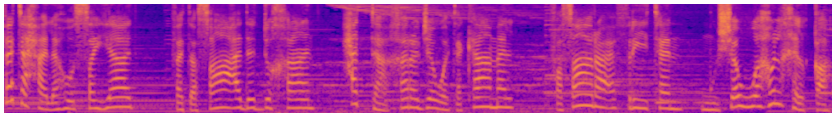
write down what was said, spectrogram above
فتح له الصياد فتصاعد الدخان حتى خرج وتكامل فصار عفريتا مشوه الخلقة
